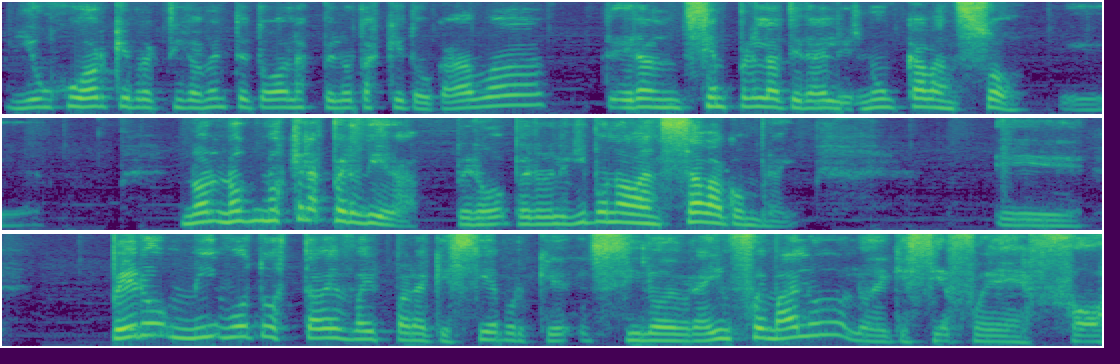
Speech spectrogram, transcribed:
un jugador que prácticamente todas las pelotas que tocaba eran siempre laterales, nunca avanzó. Eh, no, no, no es que las perdiera, pero, pero el equipo no avanzaba con Bray. Eh, pero mi voto esta vez va a ir para que sí, porque si lo de Brahim fue malo, lo de que sí fue. fo.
